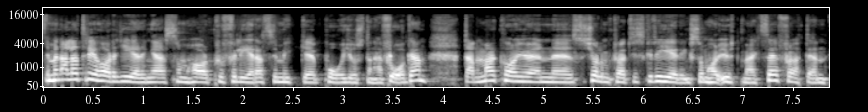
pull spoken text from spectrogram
Nej, men alla tre har regeringar som har profilerat sig mycket på just den här frågan. Danmark har ju en eh, socialdemokratisk regering som har utmärkt sig för att den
